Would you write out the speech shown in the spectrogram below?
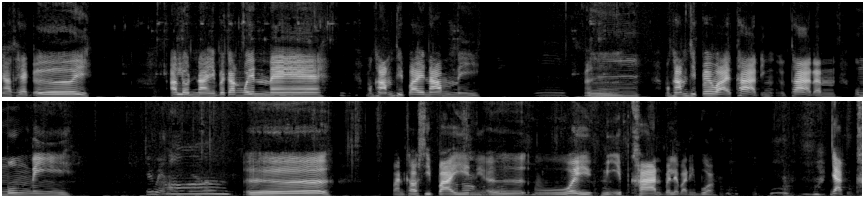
ยาแทกเอ้ยอาหล่นไหนไปกลางเว้นแน่ บางคำที่ไปน้ำนี่เอออบางคำที่ไปไหว้ธาตุอิงธาตุอันอุโมุงค์นี่ จังไหนเออปันเขาสิไปนี่ เออ โอ้ยหมีบคานไปเลยบัดนี้บวง อยากค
